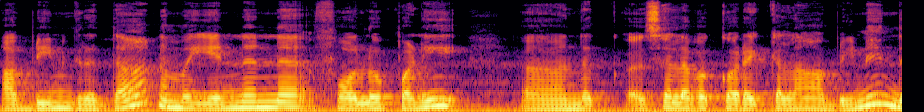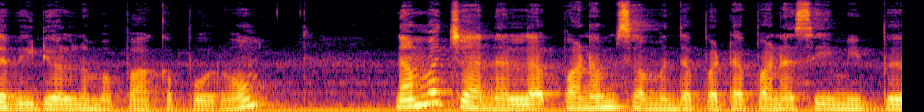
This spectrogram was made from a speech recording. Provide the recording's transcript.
அப்படிங்கிறது தான் நம்ம என்னென்ன ஃபாலோ பண்ணி அந்த செலவை குறைக்கலாம் அப்படின்னு இந்த வீடியோவில் நம்ம பார்க்க போகிறோம் நம்ம சேனலில் பணம் சம்மந்தப்பட்ட பண சேமிப்பு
